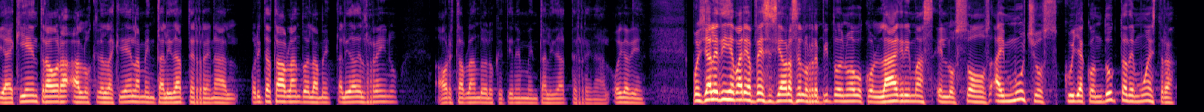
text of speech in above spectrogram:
Y aquí entra ahora a los que tienen la mentalidad terrenal. Ahorita estaba hablando de la mentalidad del reino. Ahora está hablando de los que tienen mentalidad terrenal. Oiga bien, pues ya les dije varias veces y ahora se lo repito de nuevo con lágrimas en los ojos. Hay muchos cuya conducta demuestra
